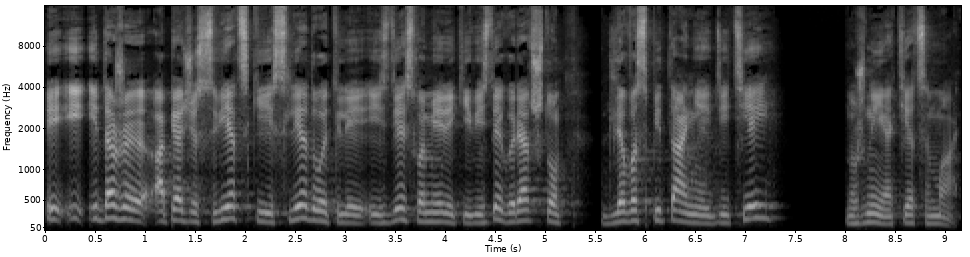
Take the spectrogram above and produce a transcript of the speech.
И, и, и даже, опять же, светские исследователи и здесь, в Америке, и везде говорят, что для воспитания детей нужны отец, и мать.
